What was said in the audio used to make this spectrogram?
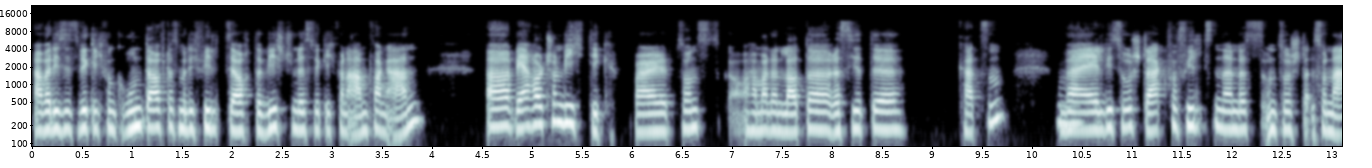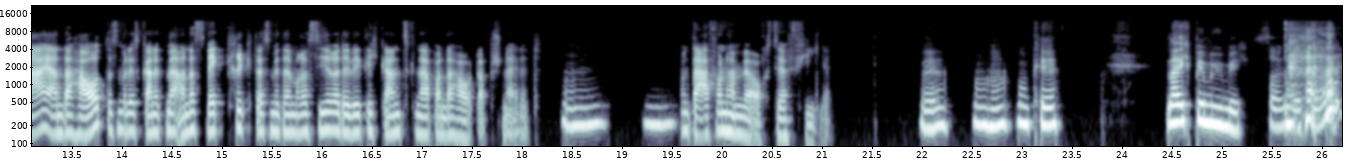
aber dieses wirklich von Grund auf, dass man die Filze auch erwischt und das wirklich von Anfang an, äh, wäre halt schon wichtig, weil sonst haben wir dann lauter rasierte Katzen, mhm. weil die so stark verfilzen dann das und so, so nahe an der Haut, dass man das gar nicht mehr anders wegkriegt, als mit einem Rasierer, der wirklich ganz knapp an der Haut abschneidet. Mhm. Mhm. Und davon haben wir auch sehr viele. Ja, aha, okay. Na, ich bemühe mich, sagen wir.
